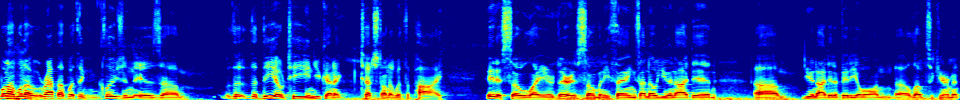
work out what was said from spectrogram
what I want Mm-hmm. to wrap up with in conclusion is um, the the DOT, and you kind of touched on it with the pie. It is so layered. There is so many things. I know you and I did. Um, you and I did a video on uh, load securement.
